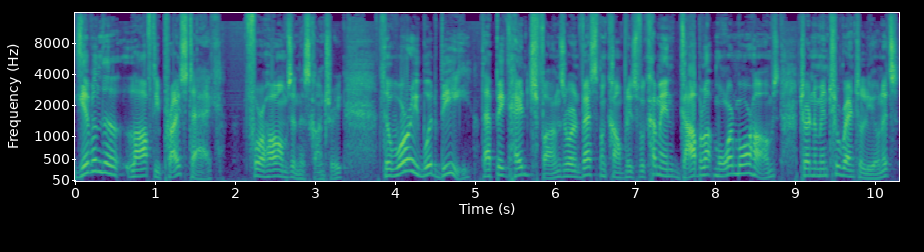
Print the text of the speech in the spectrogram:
given the lofty price tag, for homes in this country, the worry would be that big hedge funds or investment companies would come in, gobble up more and more homes, turn them into rental units,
